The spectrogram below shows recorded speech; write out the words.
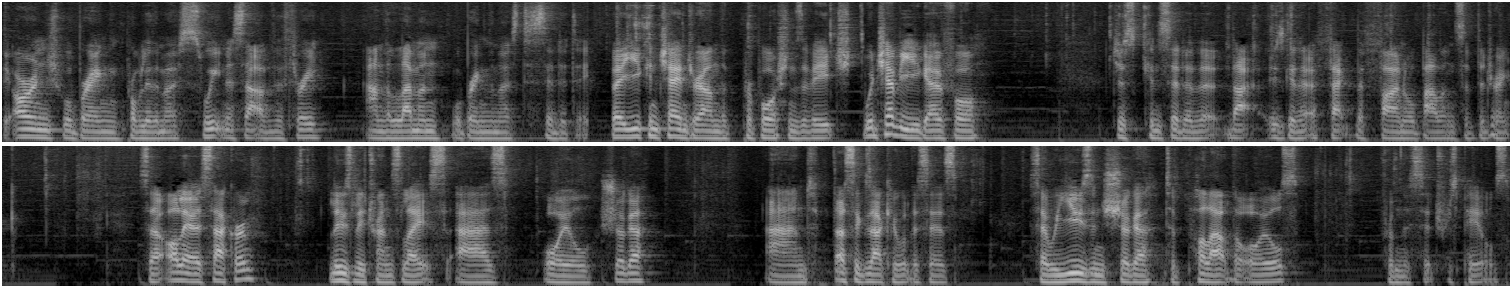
The orange will bring probably the most sweetness out of the three. And the lemon will bring the most acidity. But you can change around the proportions of each. Whichever you go for, just consider that that is going to affect the final balance of the drink. So oleosaccharum loosely translates as oil sugar, and that's exactly what this is. So we're using sugar to pull out the oils from the citrus peels.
